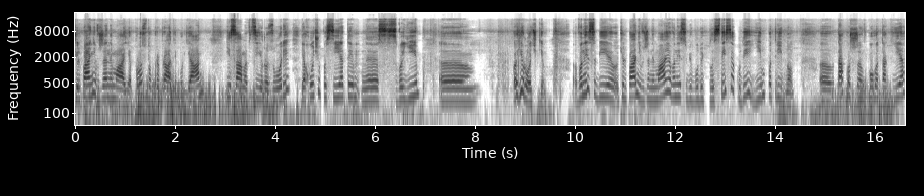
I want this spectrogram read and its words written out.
Тюльпанів вже немає. Просто прибрати бур'ян. І саме в цій розорі я хочу посіяти свої огірочки. Вони собі тюльпанів вже немає, вони собі будуть плестися, куди їм потрібно. Е, Також в кого так є,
